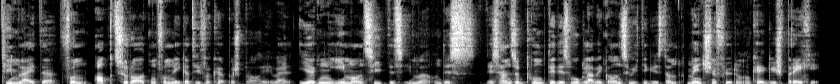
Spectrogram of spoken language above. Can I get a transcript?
Teamleiter, von abzuraten von negativer Körpersprache, weil irgendjemand sieht es immer und das das sind so Punkte, das wo glaube ich ganz wichtig ist. Dann Menschenführung, okay, Gespräche.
